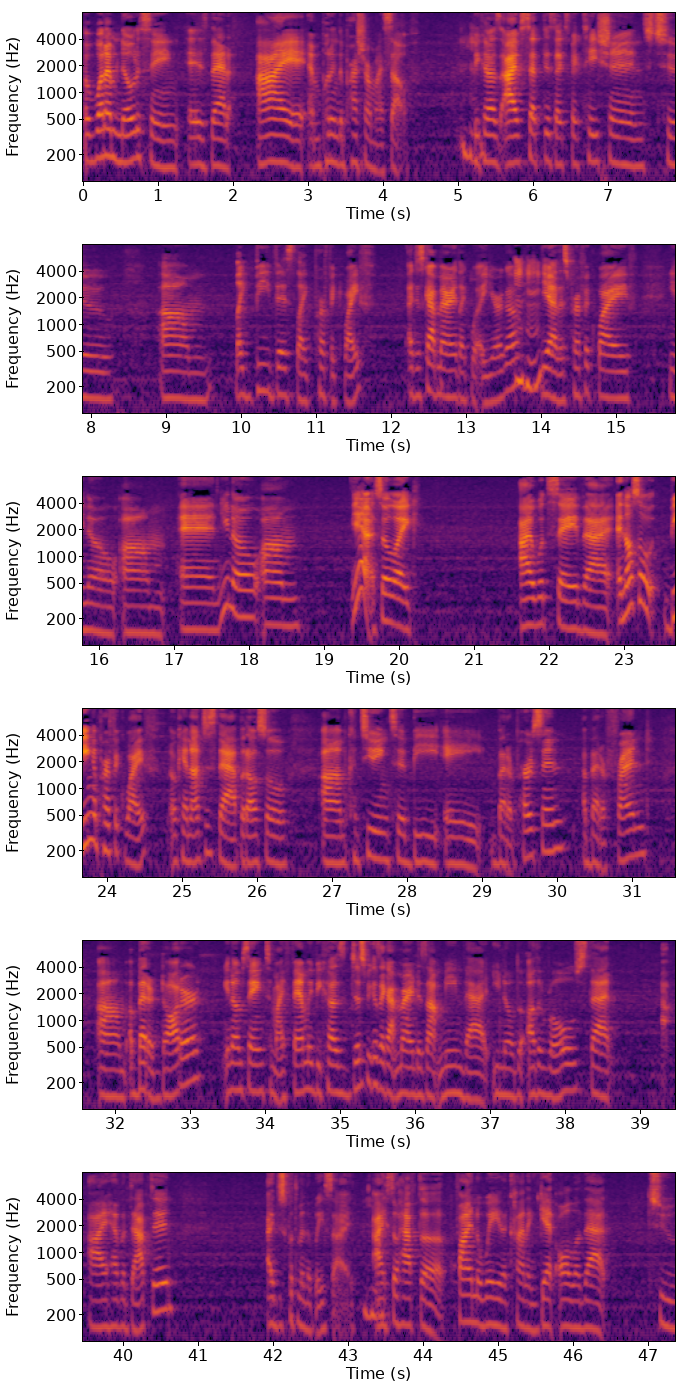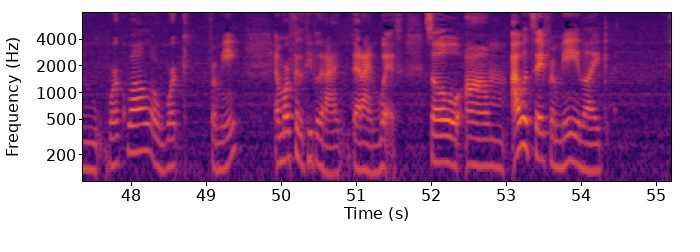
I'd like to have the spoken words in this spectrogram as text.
but what I'm noticing is that I am putting the pressure on myself. Because I've set these expectations to um like be this like perfect wife. I just got married like what a year ago. Mhm. Yeah, this perfect wife, you know, um and you know, um yeah, so like I would say that, and also being a perfect wife, okay, not just that, but also um, continuing to be a better person, a better friend, um, a better daughter, you know what I'm saying, to my family, because just because I got married does not mean that, you know, the other roles that I- have adapted, I just put them in the wayside. I still have to find a way to kind of get all of that to work well or work for me and work for the people that I that I'm with. So um I would say for me like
